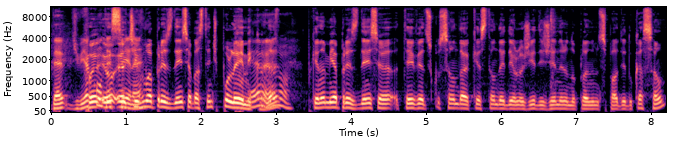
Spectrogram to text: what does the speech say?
deve, devia Foi, acontecer. Eu, eu tive né? uma presidência bastante polêmica, é né? Mesmo? Porque na minha presidência teve a discussão da questão da ideologia de gênero no Plano Municipal de Educação,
